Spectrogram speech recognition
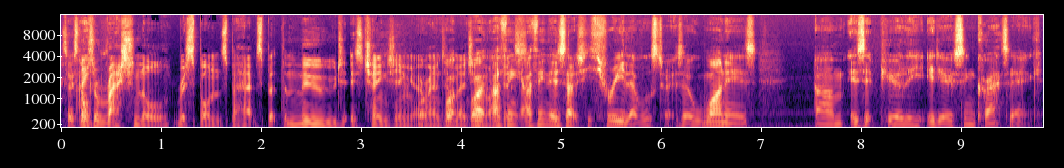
So it's not I, a rational response, perhaps, but the mood is changing around well, emerging well, markets. I think I think there's actually three levels to it. So one is um, is it purely idiosyncratic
